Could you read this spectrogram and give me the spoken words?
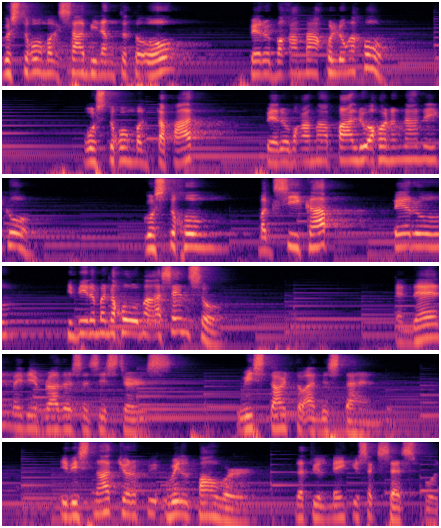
Gusto kong magsabi ng totoo, pero baka makulong ako. Gusto kong magtapat, pero baka mapalo ako ng nanay ko. Gusto kong magsikap, pero hindi naman ako umaasenso. And then, my dear brothers and sisters, we start to understand it is not your willpower that will make you successful.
